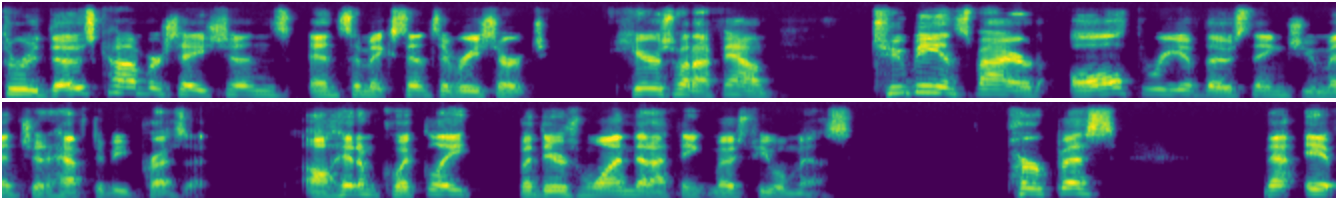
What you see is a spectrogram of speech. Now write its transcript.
through those conversations and some extensive research, here's what I found. To be inspired, all three of those things you mentioned have to be present. I'll hit them quickly, but there's one that I think most people miss purpose. Now, if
